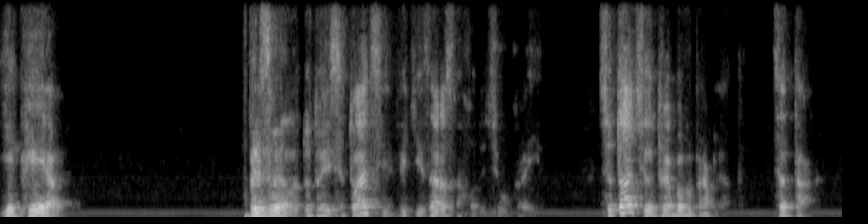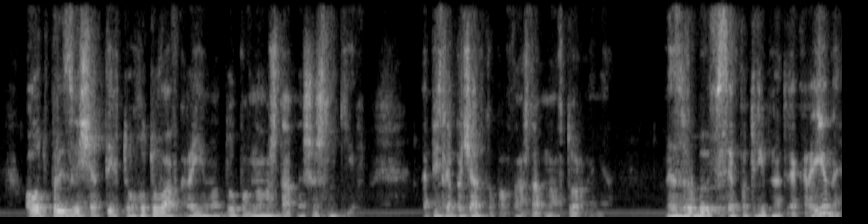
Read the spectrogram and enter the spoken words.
яке призвело до тої ситуації, в якій зараз знаходиться Україна. Ситуацію треба виправляти. Це так. А от прізвища тих, хто готував країну до повномасштабних шашликів, а після початку повномасштабного вторгнення не зробив все потрібне для країни,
